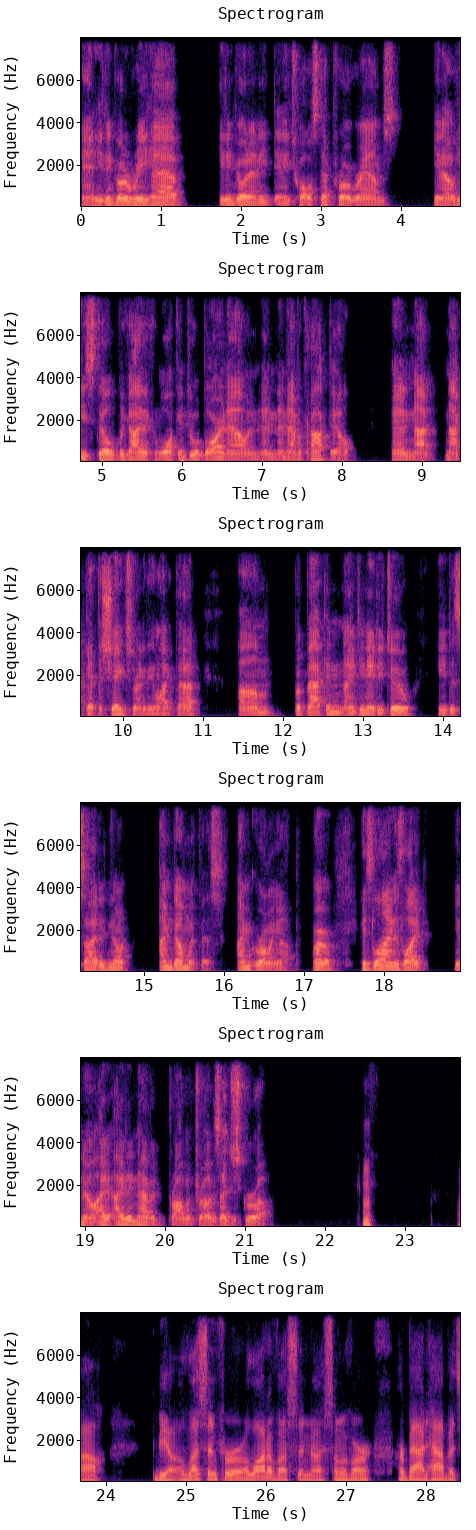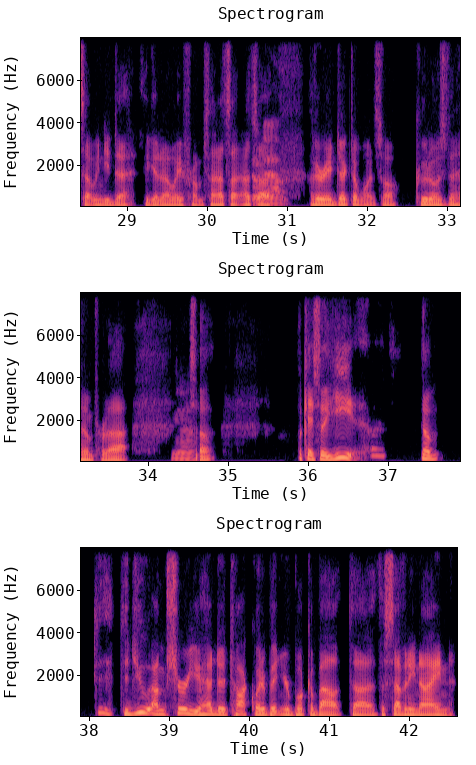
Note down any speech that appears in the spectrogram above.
And he didn't go to rehab. He didn't go to any any 12 step programs. You know, he's still the guy that can walk into a bar now and, and, and have a cocktail and not not get the shakes or anything like that. Um, but back in 1982, he decided, you know, I'm done with this. I'm growing up. Or his line is like, you know, I, I didn't have a problem with drugs. I just grew up. Hmm. Wow. Could be a, lesson for a lot of us and uh, some of our, our bad habits that we need to, to get away from. So that's a, that's no a, a very addictive one. So kudos to him for that. Yeah. So, okay. So you know, did you, I'm sure you had to talk quite a bit in your book about the, the 79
